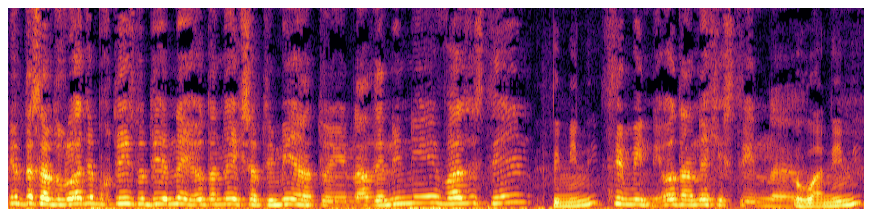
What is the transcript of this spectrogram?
Είναι τέσσερα τουβλάκια που χτίζεις το DNA. Όταν έχεις από τη μία την αδενίνη, βάζεις την Θυμίνη, θυμίνη. Όταν έχεις την. ε, γουανίνη,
